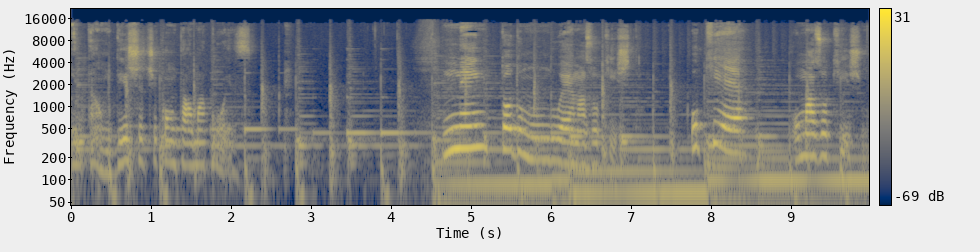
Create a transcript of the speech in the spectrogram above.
Então, deixa eu te contar uma coisa. Nem todo mundo é masoquista. O que é o masoquismo?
